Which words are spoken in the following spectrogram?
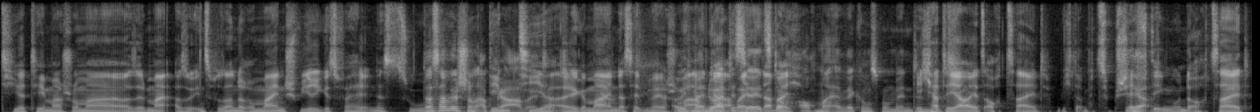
Tierthema schon mal, also, also insbesondere mein schwieriges Verhältnis zu das haben wir schon dem abgearbeitet. Tier allgemein, das hätten wir ja schon Aber ich mal meine, du hattest ja jetzt doch ich, auch mal Erweckungsmomente. ich hatte ja jetzt auch Zeit, mich damit zu beschäftigen und auch Zeit,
